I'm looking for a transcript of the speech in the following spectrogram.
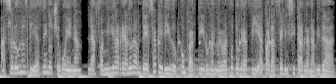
A solo unos días de Nochebuena, la familia real holandesa ha querido compartir una nueva fotografía para felicitar la Navidad.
